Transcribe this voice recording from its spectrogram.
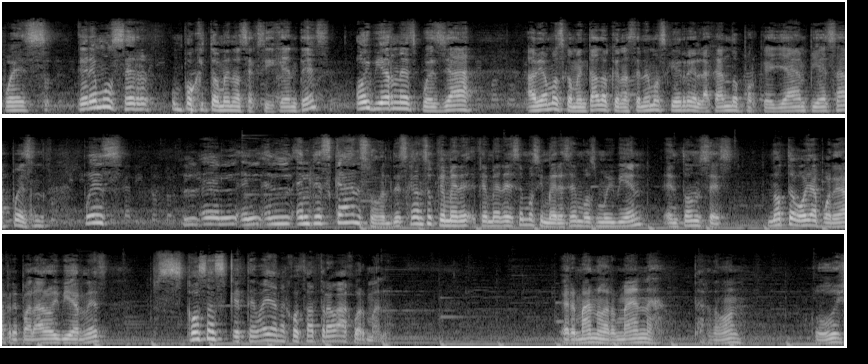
pues queremos ser un poquito menos exigentes. Hoy viernes pues ya habíamos comentado que nos tenemos que ir relajando porque ya empieza pues pues el, descanso, el descanso que, merecemos y merecemos muy bien. Entonces, no te voy a poner a preparar hoy viernes pues, cosas que te vayan a costar trabajo, hermano. Hermano, hermana, perdón. Uy.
